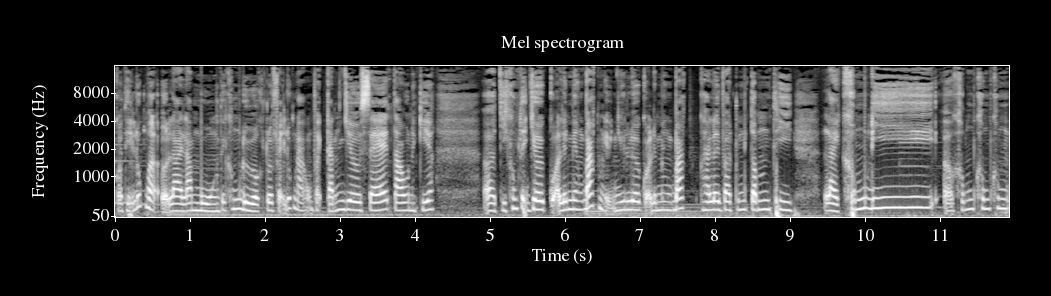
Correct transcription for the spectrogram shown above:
có thể lúc mà ở lại làm muộn thì không được rồi phải lúc nào cũng phải cắn giờ xe tàu này kia. Ờ, à, chị không thể chơi quả lên miền Bắc nếu như lừa quả lên miền Bắc hay là vào trung tâm thì lại không đi ờ, không không không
